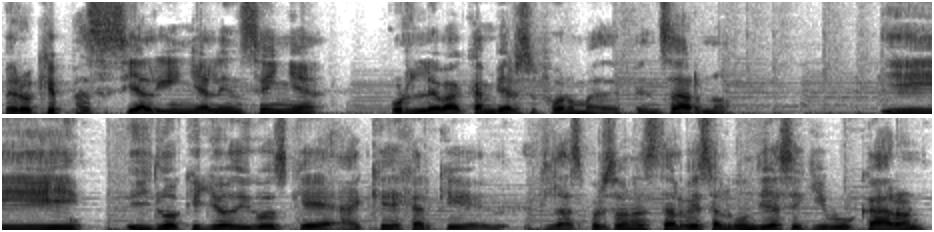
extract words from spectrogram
Pero ¿qué pasa si alguien ya le enseña? Pues le va a cambiar su forma de pensar, ¿no? Y, y lo que yo digo es que hay que dejar que las personas tal vez algún día se equivocaron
